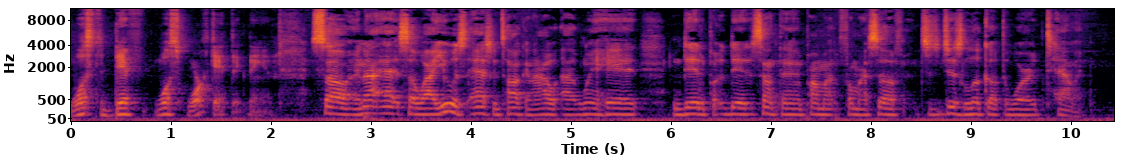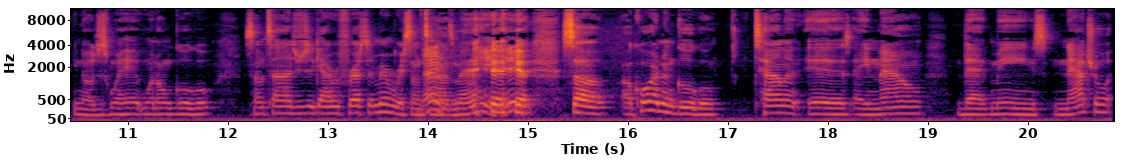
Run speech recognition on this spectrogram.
What's the diff? What's work ethic then? So and I so while you was actually talking, I, I went ahead and did did something for myself to just look up the word talent. You know, just went ahead went on Google. Sometimes you just gotta refresh the memory. Sometimes, hey, man. Hey, so according to Google, talent is a noun that means natural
